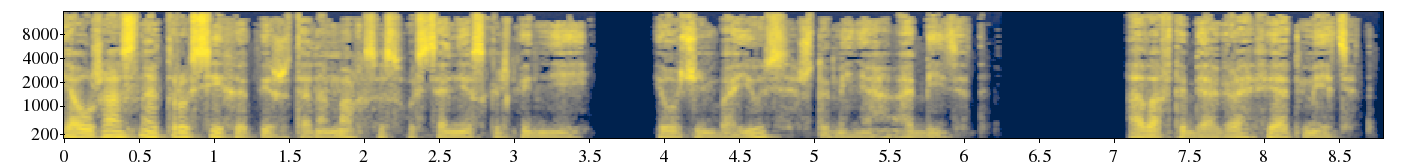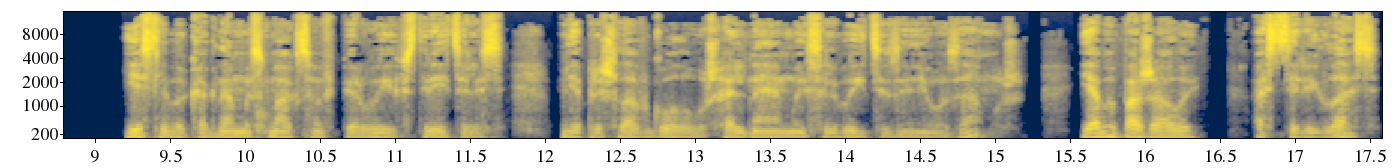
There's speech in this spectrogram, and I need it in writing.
«Я ужасная трусиха», — пишет она Максу спустя несколько дней, «и очень боюсь, что меня обидят». А в автобиографии отметит, если бы, когда мы с Максом впервые встретились, мне пришла в голову шальная мысль выйти за него замуж, я бы, пожалуй, остереглась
